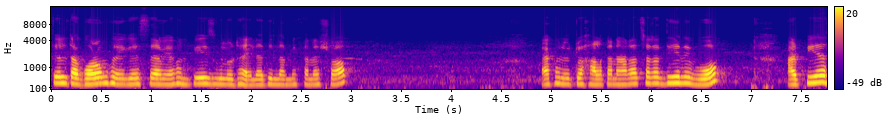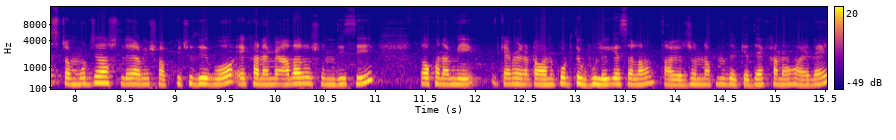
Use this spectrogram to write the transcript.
তেলটা গরম হয়ে গেছে, আমি এখন পেঁয়াজগুলো ঢাইলা দিলাম এখানে সব। এখন একটু হালকা নাড়াচাড়া দিয়ে নেব। আর পেঁয়াজটা মজে আসলে আমি সব কিছু দেবো। এখানে আমি আদা রসুন দিছি। তখন আমি ক্যামেরাটা অন করতে ভুলে গেছিলাম, তার জন্য আপনাদেরকে দেখানো হয় নাই।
